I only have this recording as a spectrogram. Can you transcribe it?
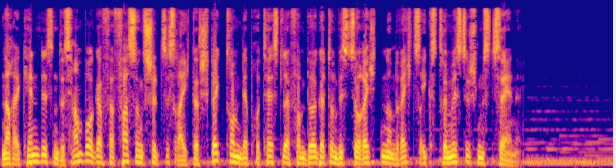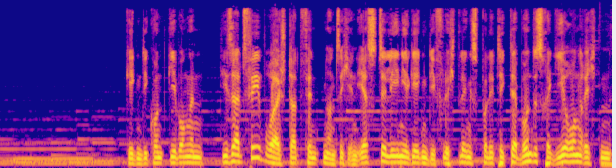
Nach Erkenntnissen des Hamburger Verfassungsschutzes reicht das Spektrum der Protestler vom Bürgertum bis zur rechten und rechtsextremistischen Szene. Gegen die Kundgebungen, die seit Februar stattfinden und sich in erster Linie gegen die Flüchtlingspolitik der Bundesregierung richten,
